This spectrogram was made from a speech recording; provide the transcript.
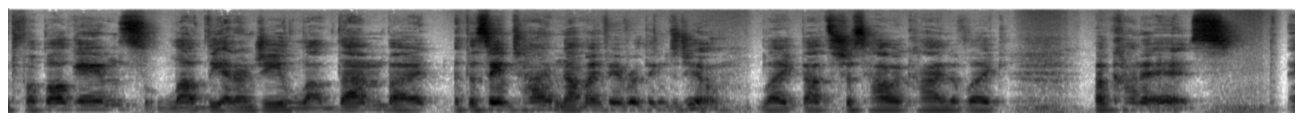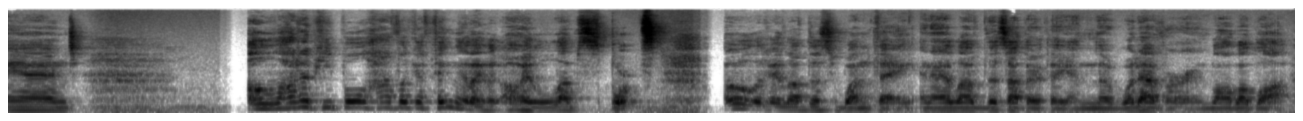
football games, love the energy, love them, but at the same time, not my favorite thing to do. Like, that's just how it kind of like it kind of is. And a lot of people have like a thing they like, like, oh, I love sports. Oh, like I love this one thing, and I love this other thing, and the whatever, and blah blah blah.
